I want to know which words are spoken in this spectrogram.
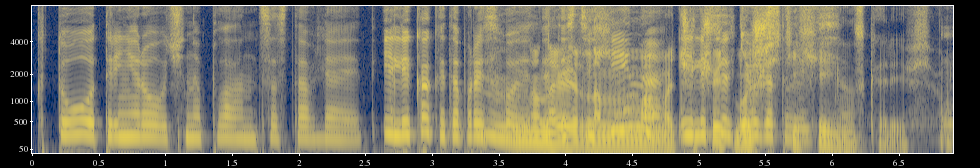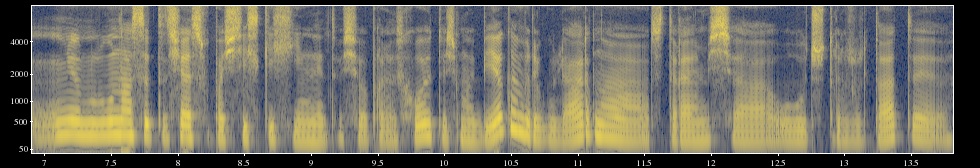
Кто тренировочный план составляет? Или как это происходит? Ну, это наверное, стихийно? мама или чуть-чуть больше стихийно, скорее всего. Не, ну, У нас это сейчас почти стихийно это все происходит. То есть мы бегаем регулярно, стараемся улучшить результаты.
